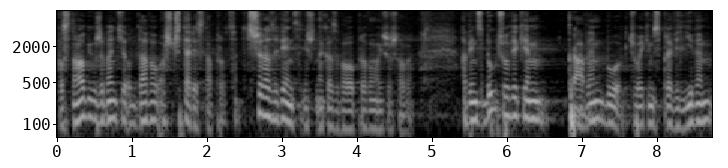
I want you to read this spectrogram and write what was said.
postanowił, że będzie oddawał aż 400%, trzy razy więcej niż nakazywało prawo mojżeszowe. A więc był człowiekiem prawym, był człowiekiem sprawiedliwym,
